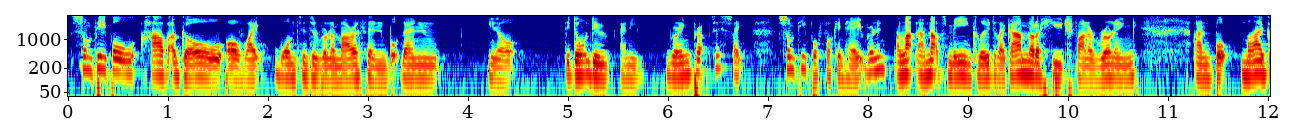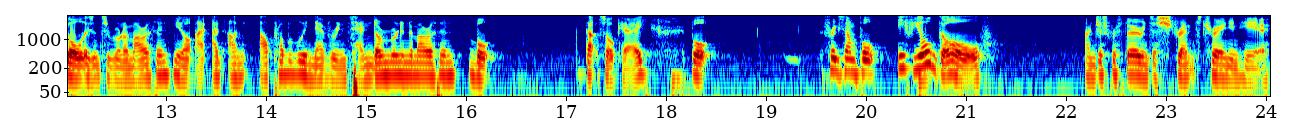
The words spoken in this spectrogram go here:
some people have a goal of like wanting to run a marathon, but then, you know, they don't do any running practice. Like some people fucking hate running, and, that, and that's me included. Like I'm not a huge fan of running, and but my goal isn't to run a marathon. You know, I, I I'll probably never intend on running a marathon, but that's okay. But for example, if your goal, I'm just referring to strength training here,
